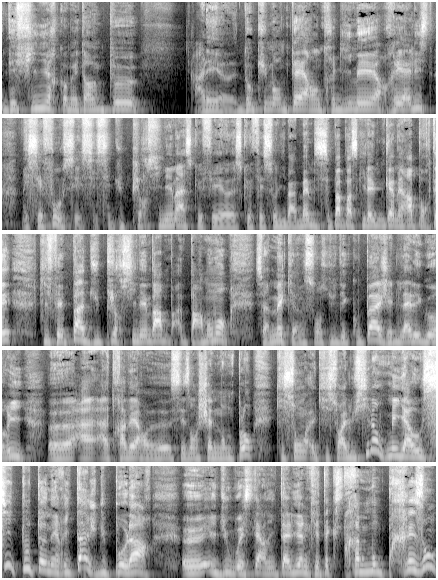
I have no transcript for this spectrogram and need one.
définir comme étant un peu allez, euh, documentaire entre guillemets réaliste, mais c'est faux, c'est du pur cinéma ce que fait euh, ce que fait Soliba. Même pas parce qu'il a une caméra portée qu'il fait pas du pur cinéma par, moment. C'est un mec qui a un sens du découpage et de l'allégorie euh, à, travers ses enchaînements de plans qui sont qui sont hallucinants. Mais il y a aussi tout un héritage du polar et du western italien qui est extrêmement présent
